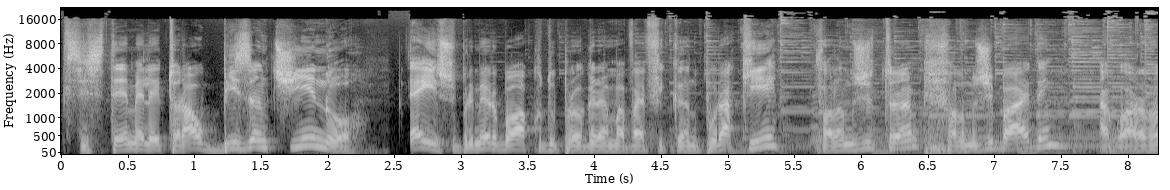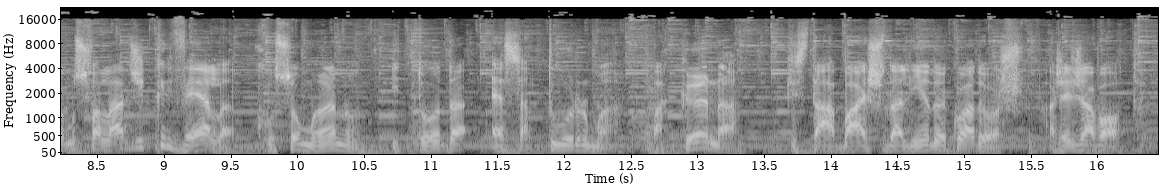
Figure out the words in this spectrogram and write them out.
Sistema eleitoral bizantino. É isso, o primeiro bloco do programa vai ficando por aqui. Falamos de Trump, falamos de Biden, agora vamos falar de Crivella, Russomano e toda essa turma. Bacana! Que está abaixo da linha do Equador. A gente já volta.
